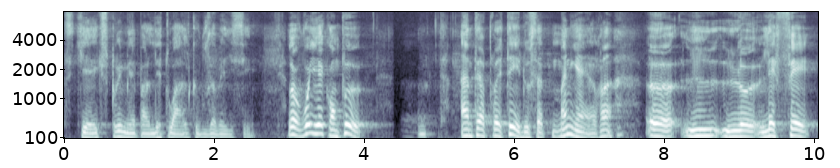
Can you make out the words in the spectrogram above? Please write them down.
ce qui est exprimé par l'étoile que vous avez ici. Alors vous voyez qu'on peut euh, interpréter de cette manière euh, l'effet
